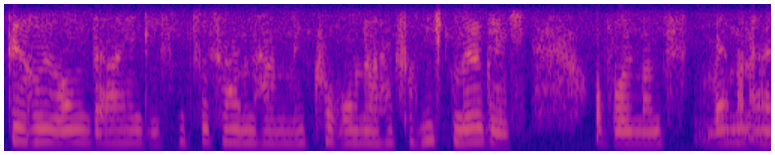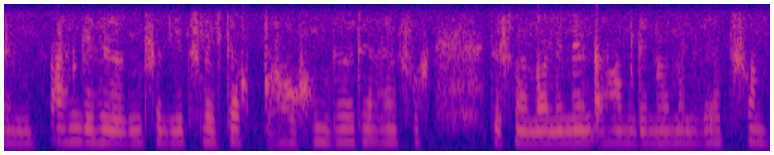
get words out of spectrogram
Berührung da in diesem Zusammenhang mit Corona einfach nicht möglich. Obwohl man es, wenn man einen Angehörigen verliert, vielleicht auch brauchen würde, einfach, dass man mal in den Arm genommen wird von,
